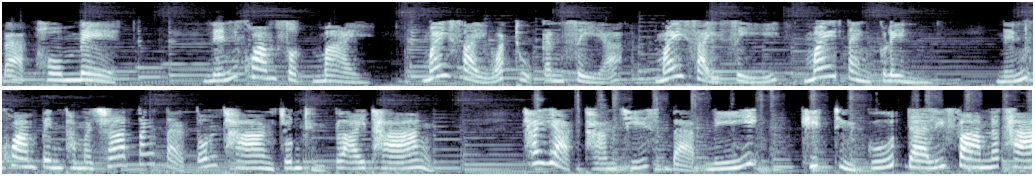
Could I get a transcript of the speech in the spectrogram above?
แบบโฮมเมด เน้นความสดใหม่ ไม่ใส่วัตถุกันเสีย ไม่ใส่สี ไม่แต่งกลิ่น เน้นความเป็นธรรมชาติตั้งแต่ต้นทางจนถึงปลายทาง ถ้าอยากทานชีสแบบนี้ คิดถึง Good Dairy Farm นะคะ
